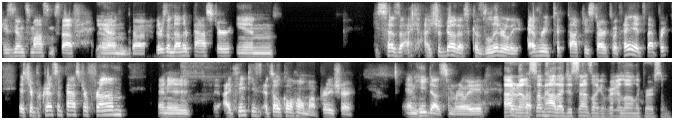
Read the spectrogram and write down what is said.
He's doing some awesome stuff. Yeah. And uh, there's another pastor in. He says I, I should know this because literally every TikTok he starts with, "Hey, it's that pre- it's your progressive pastor from," and he, I think he's it's Oklahoma, pretty sure, and he does some really I don't know. stuff. Somehow that just sounds like a very lonely person.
